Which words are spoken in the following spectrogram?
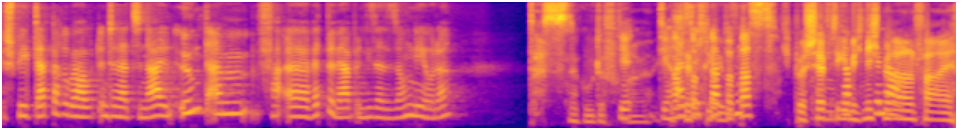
spielt Gladbach überhaupt international in irgendeinem äh, Wettbewerb in dieser Saison? Nee, oder? Das ist eine gute Frage. Die, die haben also es doch verpasst. Ich beschäftige ich glaub, mich nicht genau. mit anderen Vereinen.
